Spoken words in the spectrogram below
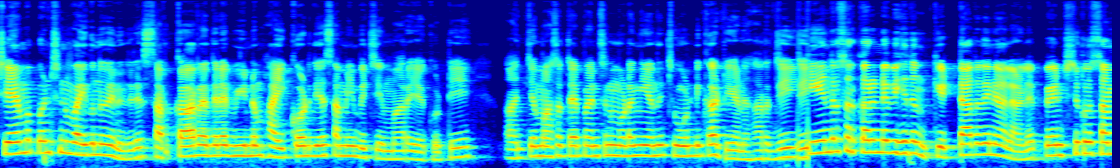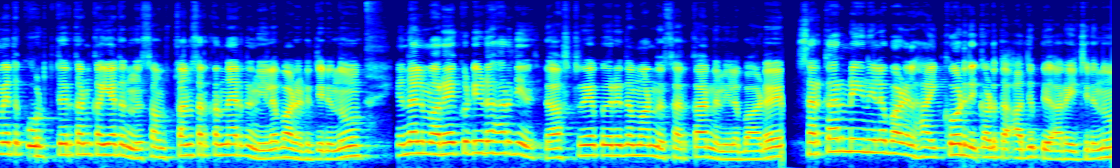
ക്ഷേമ പെൻഷൻ വൈകുന്നതിനെതിരെ സർക്കാരിനെതിരെ വീണ്ടും ഹൈക്കോടതിയെ സമീപിച്ച് മറിയക്കുട്ടി അഞ്ചു മാസത്തെ പെൻഷൻ മുടങ്ങിയെന്ന് ചൂണ്ടിക്കാട്ടിയാണ് ഹർജി. കേന്ദ്ര സർക്കാരിന്റെ വിഹിതം കിട്ടാത്തതിനാലാണ് പെൻഷനുകൾ സമയത്ത് കൊടുത്തു തീർക്കാൻ കഴിയാത്തതെന്ന് സംസ്ഥാന സർക്കാർ നേരത്തെ നിലപാടെടുത്തിരുന്നു. എന്നാൽ മറിയക്കുട്ടിയുടെ ഹർജി രാഷ്ട്രീയ പ്രേരിതമാണെന്ന് സർക്കാരിന്റെ നിലപാട്. സർക്കാരിന്റെ ഈ നിലപാടിൽ ഹൈക്കോടതി കടുത്ത അതിർത്തി അറിയിച്ചിരുന്നു.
